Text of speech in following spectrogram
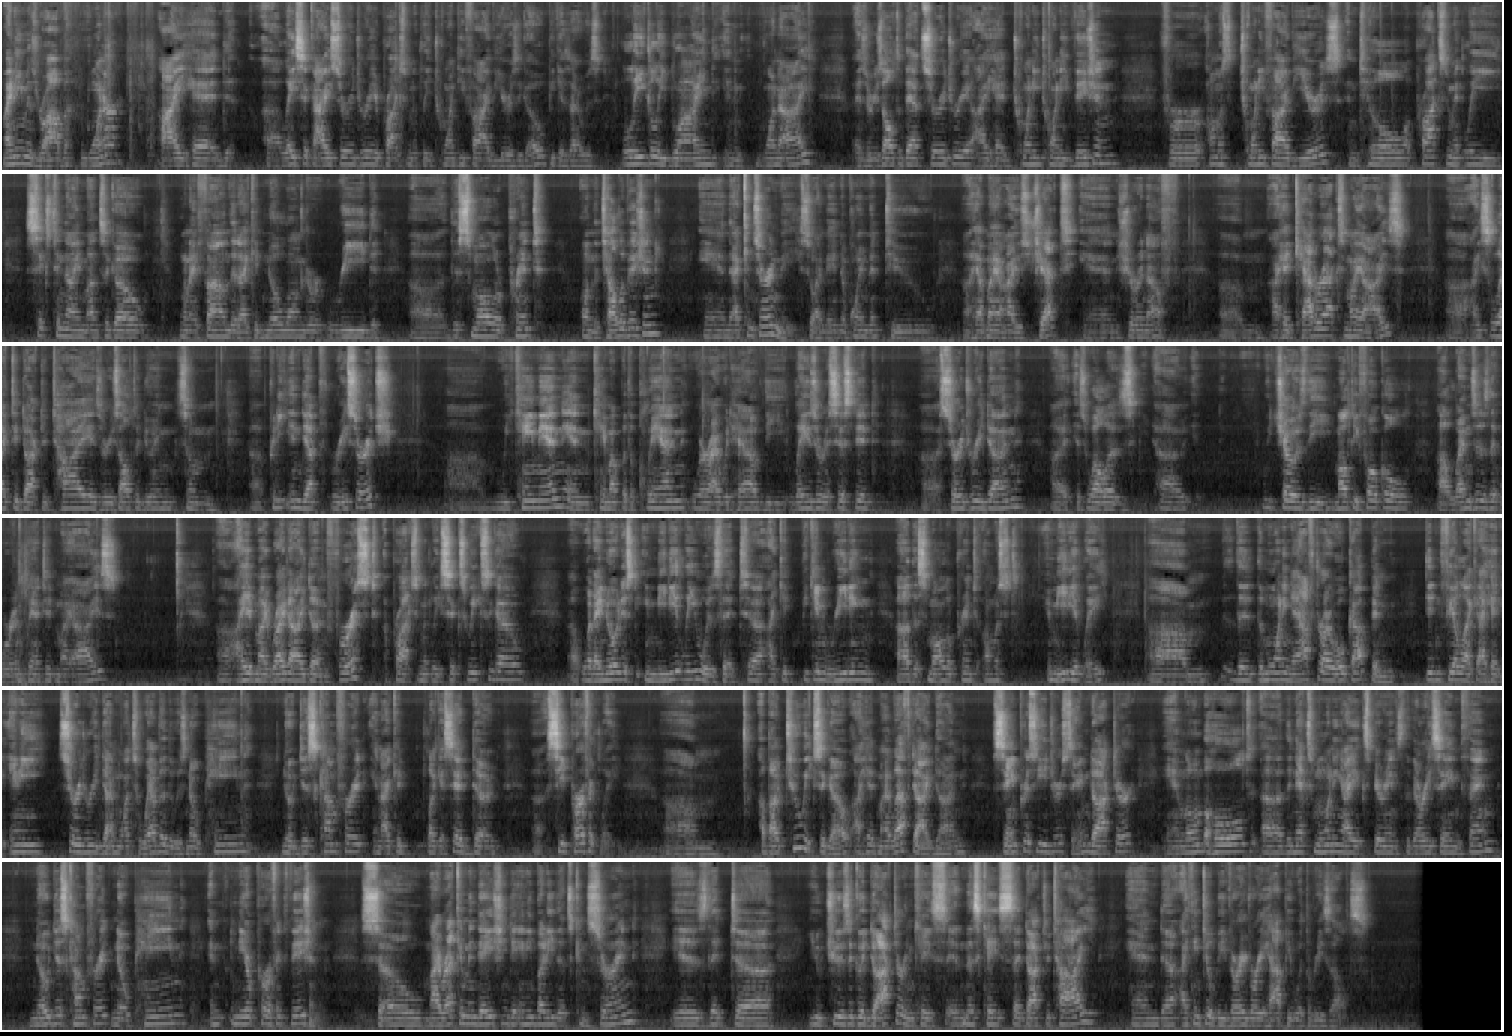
My name is Rob Warner. I had uh, LASIK eye surgery approximately 25 years ago because I was legally blind in one eye. As a result of that surgery, I had 20/20 vision for almost 25 years until approximately six to nine months ago when I found that I could no longer read uh, the smaller print on the television and that concerned me. So I made an appointment to uh, have my eyes checked, and sure enough, um, I had cataracts in my eyes. Uh, I selected Dr. Tai as a result of doing some uh, pretty in-depth research. Uh, we came in and came up with a plan where I would have the laser-assisted uh, surgery done, uh, as well as we chose the multifocal uh, lenses that were implanted in my eyes. Uh, I had my right eye done first, approximately six weeks ago. Uh, what I noticed immediately was that uh, I could begin reading uh, the smaller print almost immediately. Um, the, the morning after I woke up and didn't feel like I had any surgery done whatsoever. There was no pain, no discomfort, and I could, like I said, uh, uh, see perfectly. Um, about two weeks ago, I had my left eye done, same procedure, same doctor, and lo and behold, uh, the next morning I experienced the very same thing. No discomfort, no pain, and near perfect vision. So my recommendation to anybody that's concerned is that uh, you choose a good doctor, in case, in this case, uh, Dr. Tai, and uh, I think you'll be very, very happy with the results.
